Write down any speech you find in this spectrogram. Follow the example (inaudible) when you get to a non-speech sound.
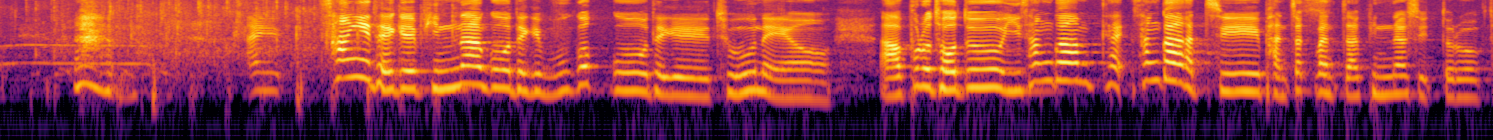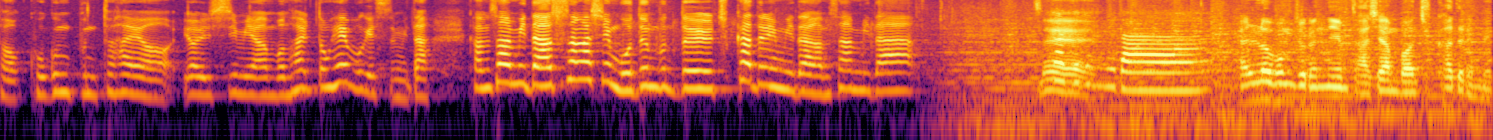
(laughs) 아니, 상이 되게 빛나고 되게 무겁고 되게 좋으네요. 앞으로 저도 이 상과, 상과 같이 반짝반짝 빛날 수 있도록 더 고군분투하여 열심히 한번 활동해 보겠습니다. 감사합니다. 수상하신 모든 분들 축하드립니다. 감사합니다. 축하드립니다. 헬로 봉주르님 다시 한번 축하드립니다.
